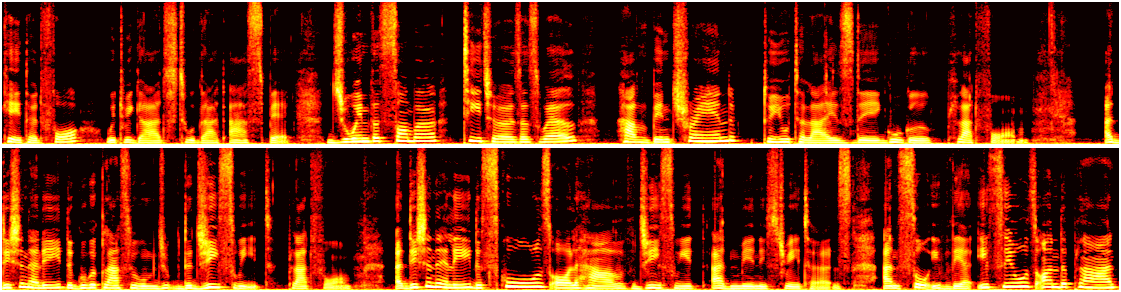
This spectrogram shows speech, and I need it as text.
catered for with regards to that aspect. During the summer, teachers as well have been trained to utilize the Google platform. Additionally, the Google Classroom, the G Suite platform. Additionally, the schools all have G Suite administrators. And so, if there are issues on the plan,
